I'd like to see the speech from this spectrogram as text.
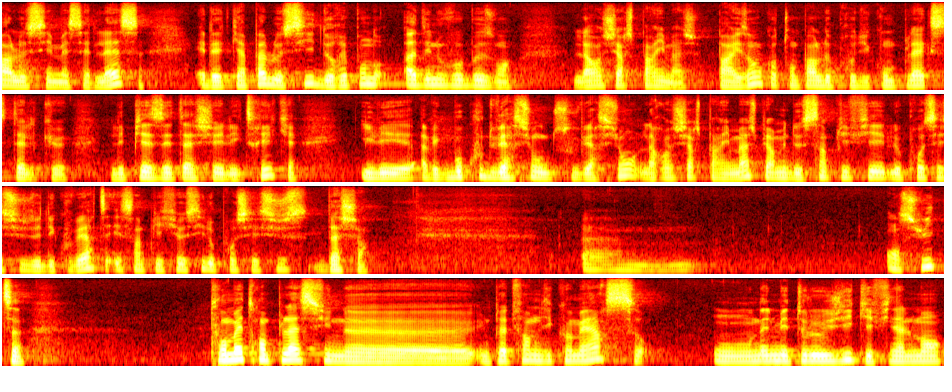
par le CMS Headless et d'être capable aussi de répondre à des nouveaux besoins. La recherche par image. Par exemple, quand on parle de produits complexes tels que les pièces détachées électriques, il est, avec beaucoup de versions ou de sous-versions, la recherche par image permet de simplifier le processus de découverte et simplifier aussi le processus d'achat. Euh, ensuite, pour mettre en place une, euh, une plateforme d'e-commerce, on a une méthodologie qui est finalement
